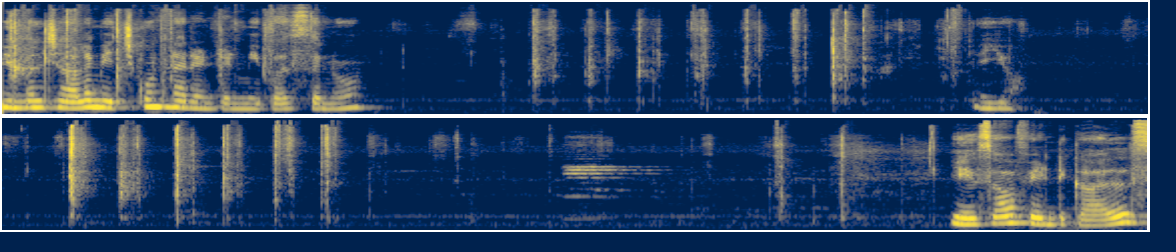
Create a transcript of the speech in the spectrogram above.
మిమ్మల్ని చాలా మెచ్చుకుంటున్నారంటండి మీ పర్సను. అయ్యో. Ace of pentacles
